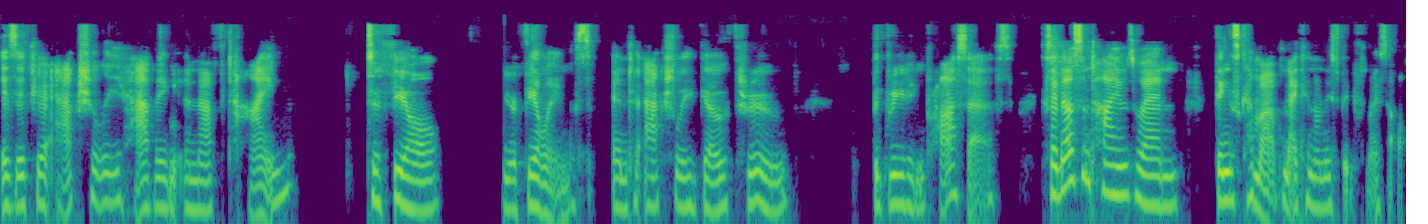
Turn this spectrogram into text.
is if you're actually having enough time to feel your feelings and to actually go through the grieving process. Because I know sometimes when things come up, and I can only speak for myself,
